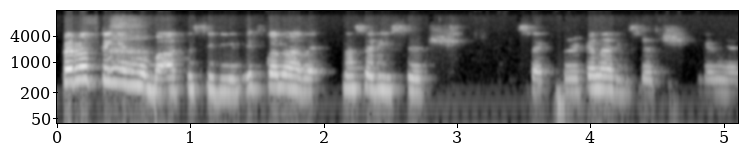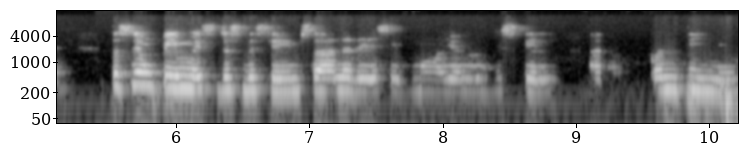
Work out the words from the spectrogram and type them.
Pero tingin mo ba, Ate Celine, if kunwari, nasa research sector ka na research, ganyan. Tapos yung pay mo is just the same sa na-receive mo ngayon, would you still ano, continue?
